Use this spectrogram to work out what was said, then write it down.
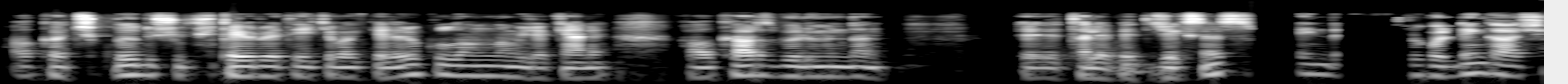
Halka açıklığı düşük. Tevri ve T2 bakiyeleri kullanılamayacak. Yani halka arz bölümünden e, talep edeceksiniz. Ender Holding AŞ.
